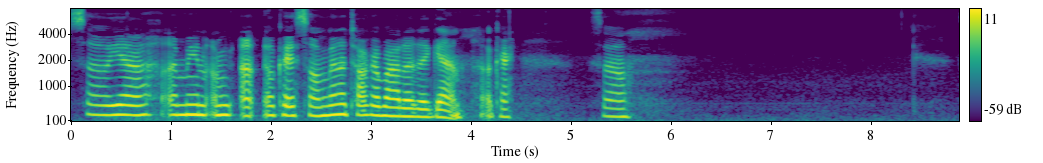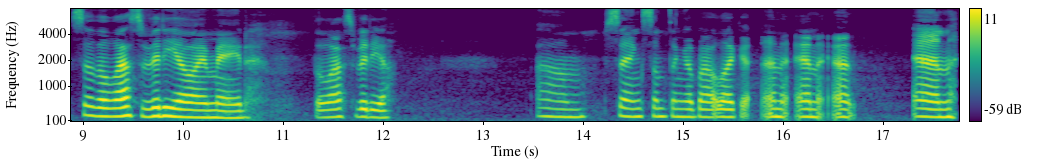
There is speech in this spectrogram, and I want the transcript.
So yeah, I mean, I'm uh, okay. So I'm gonna talk about it again. Okay, so so the last video I made, the last video, um, saying something about like an an an an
